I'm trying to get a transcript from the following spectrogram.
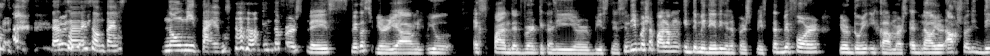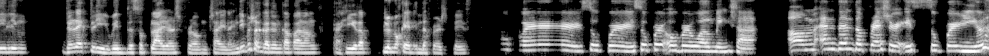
That's why sometimes no me time. in the first place, because you're young, you expanded vertically your business. Hindi ba siya parang intimidating in the first place? That before you're doing e-commerce and now you're actually dealing directly with the suppliers from China. Hindi ba siya ganun ka parang kahirap lulukin in the first place? Super, super, super overwhelming siya. Um, and then the pressure is super real.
